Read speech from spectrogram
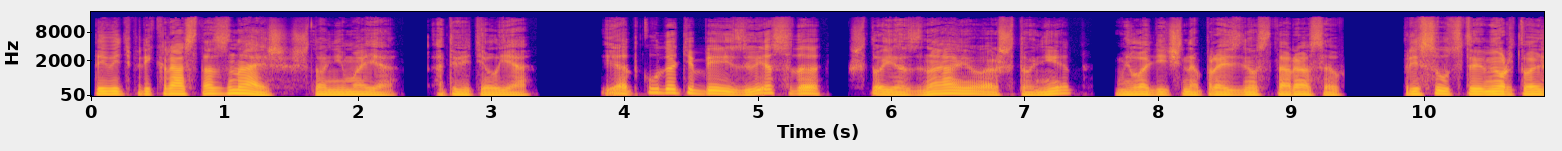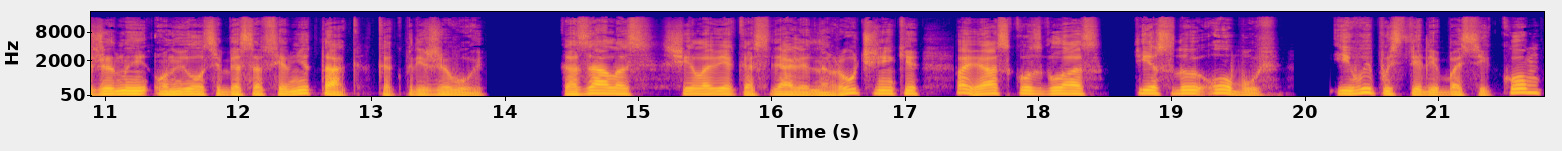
«Ты ведь прекрасно знаешь, что не моя», — ответил я. «И откуда тебе известно, что я знаю, а что нет?» — мелодично произнес Тарасов. В присутствии мертвой жены он вел себя совсем не так, как при живой. Казалось, с человека сняли наручники, повязку с глаз, тесную обувь, и выпустили босиком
